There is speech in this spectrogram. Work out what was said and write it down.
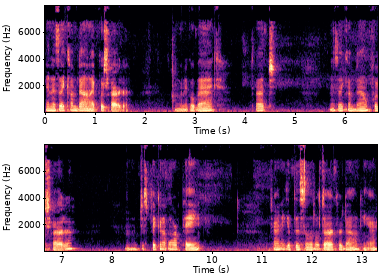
And as I come down, I push harder. I'm gonna go back, touch. As I come down, push harder. I'm just picking up more paint. Trying to get this a little darker down here.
